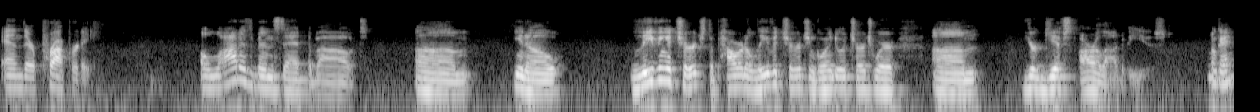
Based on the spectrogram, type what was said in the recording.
and their property a lot has been said about, um, you know, leaving a church, the power to leave a church and going to a church where um, your gifts are allowed to be used. Okay,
